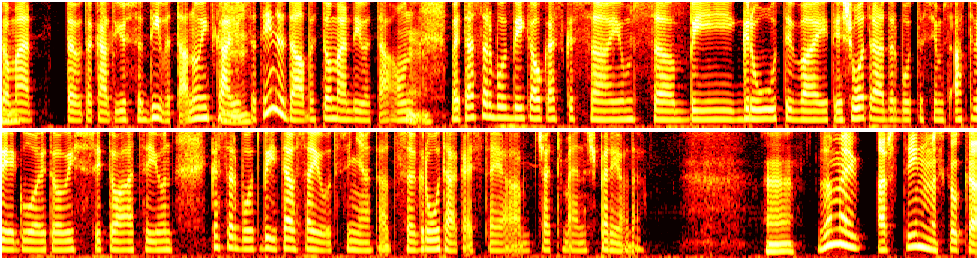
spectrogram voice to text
tomēr tev tā kā jūs esat divi tā, nu, it kā mm. jūs esat individuāli, bet tomēr divi tā. Un, mm. Vai tas varbūt bija kaut kas, kas jums bija grūti, vai tieši otrādi varbūt tas jums atviegloja to visu situāciju, un kas varbūt bija tev sajūta ziņā tāds grūtākais tajā četru mēnešu periodā? Uh, domāju, ar Stīnu mēs kaut kā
